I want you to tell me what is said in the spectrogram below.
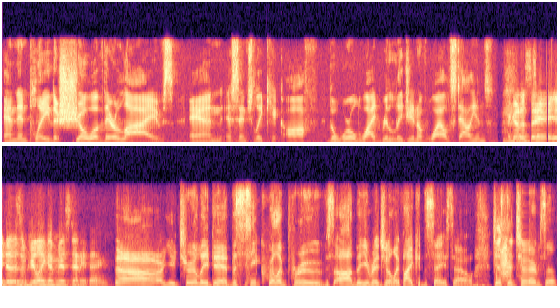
And then play the show of their lives and essentially kick off the worldwide religion of wild stallions. I gotta say, it doesn't feel like I missed anything. Oh, you truly did. The sequel improves on the original, if I can say so. Just in ah. terms of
